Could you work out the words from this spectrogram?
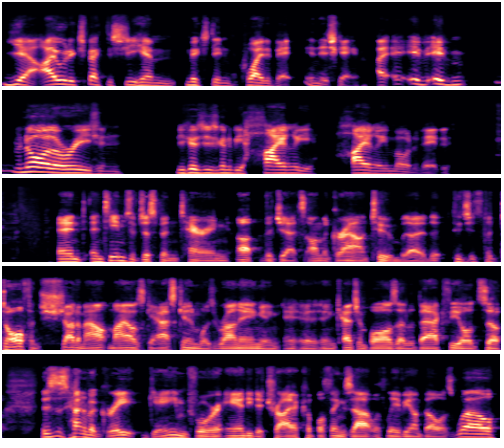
yeah, I would expect to see him mixed in quite a bit in this game. I, if, if no other reason, because he's going to be highly, highly motivated. And and teams have just been tearing up the Jets on the ground too. Uh, the, the Dolphins shut them out. Myles Gaskin was running and, and, and catching balls out of the backfield. So this is kind of a great game for Andy to try a couple things out with Le'Veon Bell as well.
